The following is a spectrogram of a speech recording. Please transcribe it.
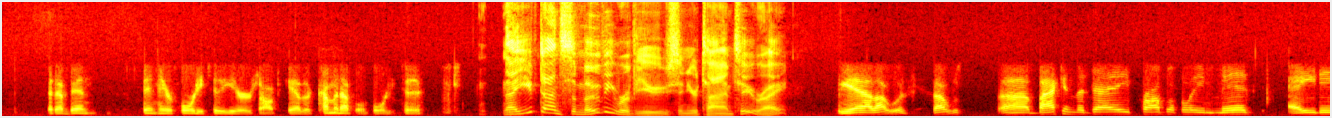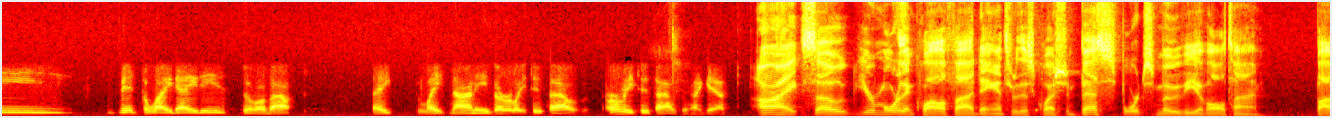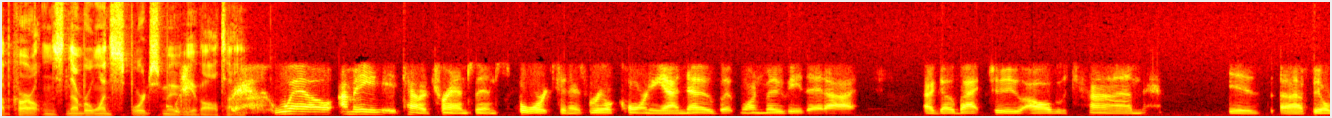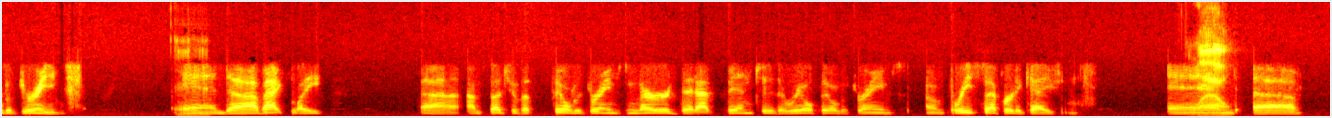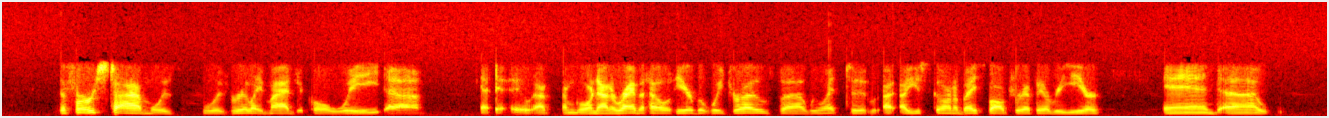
but I've been been here 42 years altogether, coming up on 42. Now you've done some movie reviews in your time too, right? Yeah, that was that was uh, back in the day, probably mid 80s, mid to late 80s, till about eight, late 90s, early 2000s, early 2000, I guess. All right, so you're more than qualified to answer this question. Best sports movie of all time. Bob Carlton's number one sports movie of all time. Well, I mean, it kind of transcends sports, and it's real corny, I know. But one movie that I I go back to all the time is uh, Field of Dreams, and uh, I've actually uh, I'm such of a Field of Dreams nerd that I've been to the real Field of Dreams on three separate occasions, and uh, the first time was was really magical. We uh, I'm going down a rabbit hole here, but we drove. Uh, we went to. I, I used to go on a baseball trip every year, and uh,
